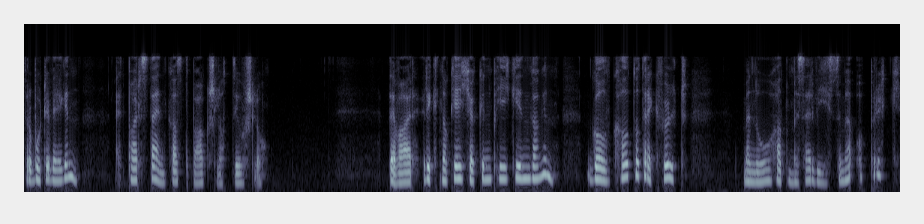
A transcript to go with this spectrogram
fra borti vegen, et par steinkast bak Slottet i Oslo. Det var riktignok i kjøkkenpikeinngangen, gulvkaldt og trekkfullt, men nå hadde vi servise med opprykk.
